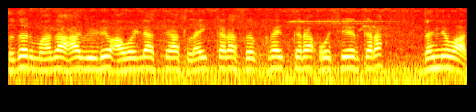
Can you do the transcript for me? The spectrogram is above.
सदर माझा हा व्हिडिओ आवडल्यास त्यास लाईक करा सबस्क्राईब करा व शेअर करा. धन्यवाद.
